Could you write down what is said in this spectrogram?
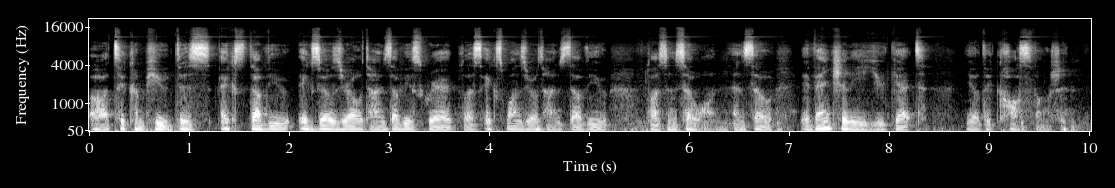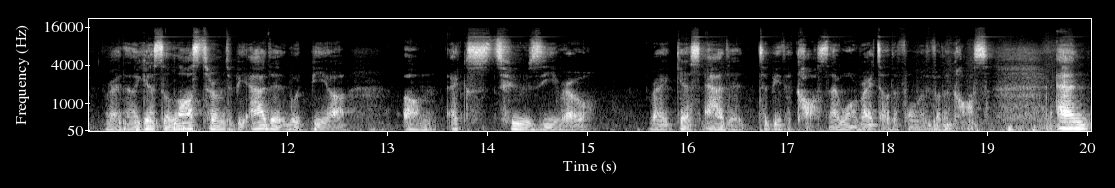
uh, to compute this xw, x0, 0 times w squared plus x1, 0 times w plus and so on. And so eventually you get, you know, the cost function, right? And I guess the last term to be added would be a uh, um, x2, 0 right, gets added to be the cost. I won't write out the formula for the cost. And,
